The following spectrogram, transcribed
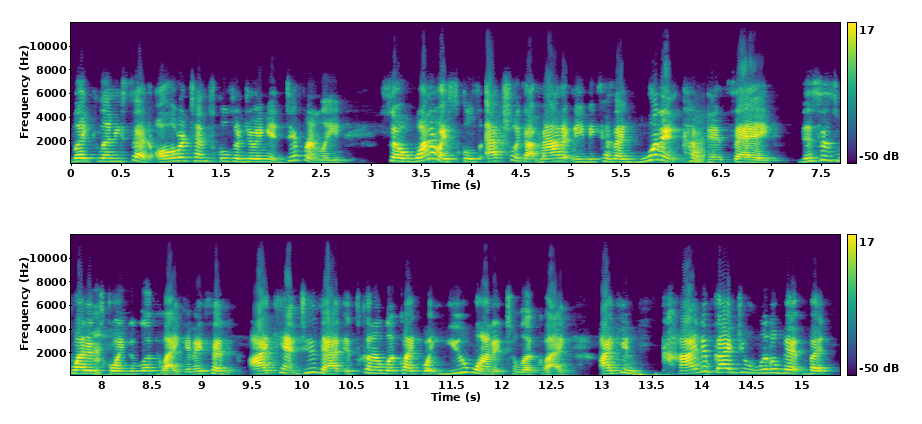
like Lenny said, all of our 10 schools are doing it differently. So one of my schools actually got mad at me because I wouldn't come in and say, this is what it's going to look like. And I said, I can't do that. It's going to look like what you want it to look like. I can kind of guide you a little bit, but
